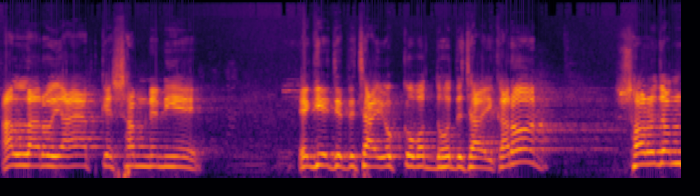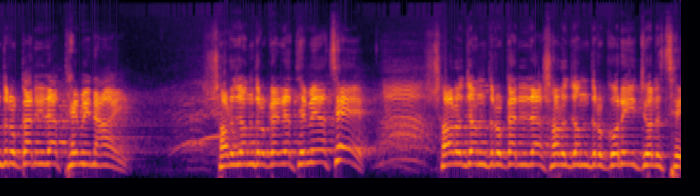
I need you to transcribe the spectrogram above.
আল্লাহর ওই আয়াতকে সামনে নিয়ে এগিয়ে যেতে চাই, ঐক্যবদ্ধ হতে চাই। কারণ ষড়যন্ত্রকারীরা থেমে নাই। ষড়যন্ত্রকারীরা থেমে আছে? ষড়যন্ত্রকারীরা ষড়যন্ত্র করেই চলেছে।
